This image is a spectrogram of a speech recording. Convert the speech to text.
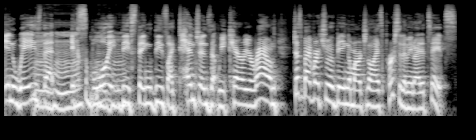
in ways mm-hmm, that exploit mm-hmm. these things, these like tensions that we carry around just by virtue of being a marginalized person in the United States.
